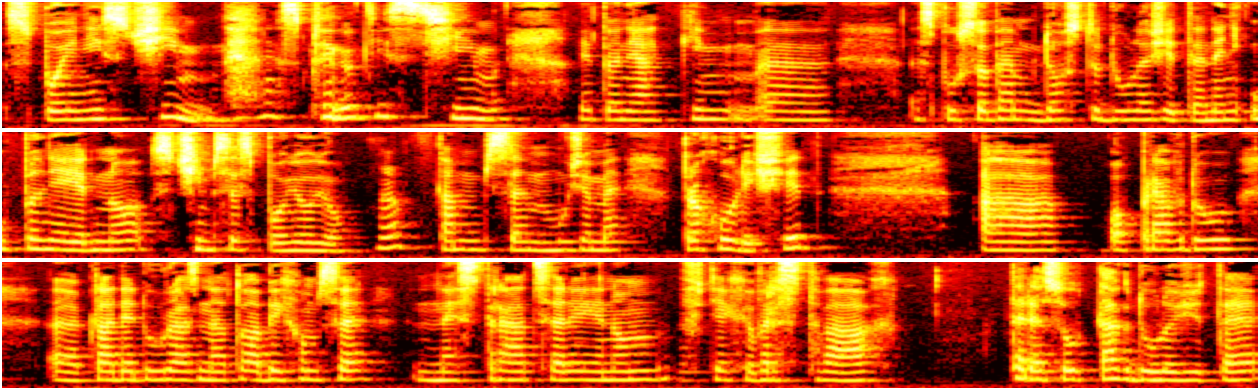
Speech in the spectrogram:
spojení s čím? Splynutí s čím? Je to nějakým e, způsobem dost důležité. Není úplně jedno, s čím se spojuju. No, tam se můžeme trochu lišit a opravdu e, klade důraz na to, abychom se nestráceli jenom v těch vrstvách které jsou tak důležité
